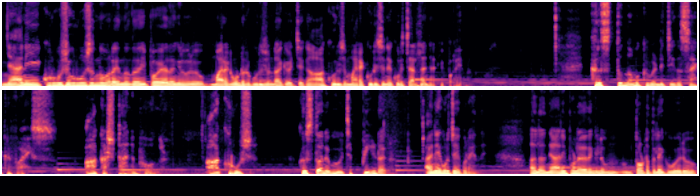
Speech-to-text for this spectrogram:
ഞാൻ ഈ കുരിശ് കുരിശ് എന്ന് പറയുന്നത് ഇപ്പോൾ ഏതെങ്കിലും ഒരു മരം കൊണ്ടൊരു കുരിശുണ്ടാക്കി വെച്ചേക്കാം. ആ കുരിശ് മരക്കുരിശിനെ കുറിച്ചല്ല ഞാൻ ഈ പറയുന്നത്. ക്രിസ്തു നമുക്ക് വേണ്ടി ചെയ്ത സാക്രിഫൈസ് ആ കഷ്ടാനുഭവങ്ങൾ ആ ക്രൂശ് ക്രിസ്തു അനുഭവിച്ച പീഡകൾ അതിനെക്കുറിച്ചായി പറയുന്നത് അതല്ല ഞാനിപ്പോൾ ഏതെങ്കിലും തോട്ടത്തിലേക്ക് പോയൊരു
